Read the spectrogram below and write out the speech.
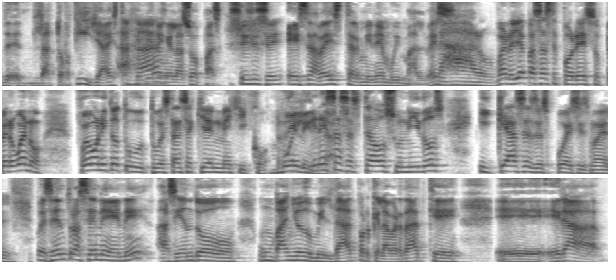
de, la tortilla esta que vienen en las sopas. Sí, sí, sí. Esa vez terminé muy mal, ¿ves? Claro. Bueno, ya pasaste por eso. Pero bueno, fue bonito tu, tu estancia aquí en México. Muy Regresas a Estados Unidos y ¿qué haces después, Ismael? Pues entro a CNN haciendo un baño de humildad porque la verdad que eh, era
